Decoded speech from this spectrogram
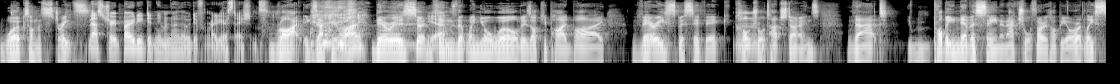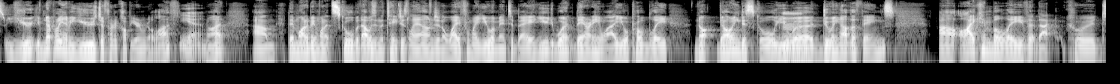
works on the streets. That's true. Bodie didn't even know there were different radio stations. Right, exactly right. There is certain Yeah. things that when your world is occupied by very specific Mm. cultural touchstones that you've probably never seen an actual photocopier, or at least you you've never, probably never used a photocopier in real life. Yeah. Right. Um, there might have been one at school, but that was in the teachers' lounge and away from where you were meant to be, and you weren't there anyway. You were probably not going to school. Mm. You were doing other things. Uh, I can believe that that could,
